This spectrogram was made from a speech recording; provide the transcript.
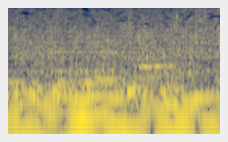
Wow.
